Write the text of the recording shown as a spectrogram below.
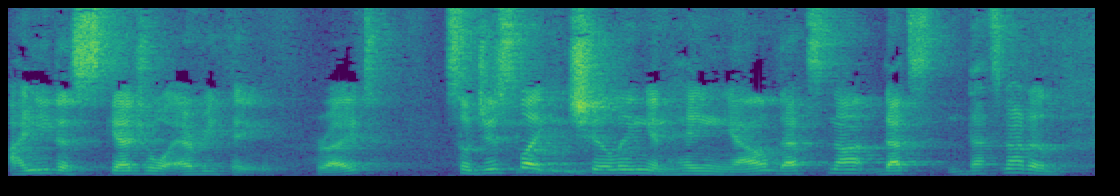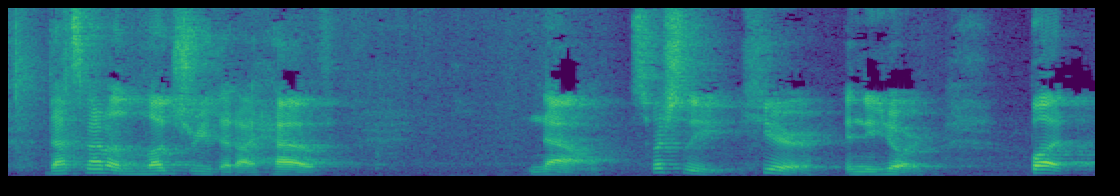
I need to schedule everything, right? So just like chilling and hanging out, that's not that's that's not a that's not a luxury that I have now, especially here in New York. But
